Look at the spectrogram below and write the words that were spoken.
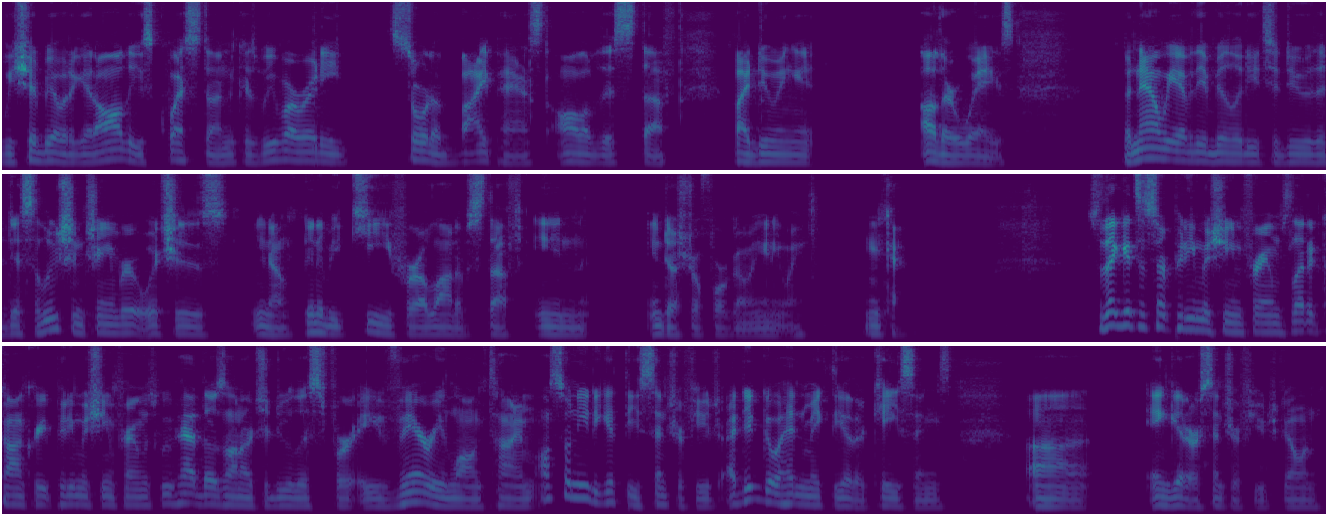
We should be able to get all these quests done because we've already sort of bypassed all of this stuff by doing it other ways. But now we have the ability to do the dissolution chamber, which is, you know, going to be key for a lot of stuff in industrial foregoing anyway. Okay. So that gets us our pity machine frames, leaded concrete pity machine frames. We've had those on our to-do list for a very long time. Also need to get the centrifuge. I did go ahead and make the other casings uh, and get our centrifuge going.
